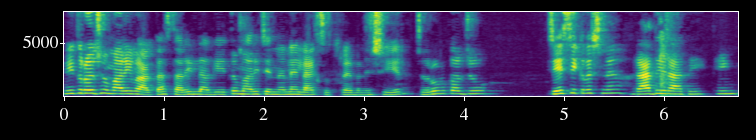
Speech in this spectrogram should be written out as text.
મિત્રો, જો મારી વાર્તા સારી લાગે તો મારી ચેનલને લાઈક સબસ્ક્રાઈબ અને શેર જરૂર કરજો. જય શ્રી કૃષ્ણ. રાધે રાધે. થેન્ક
